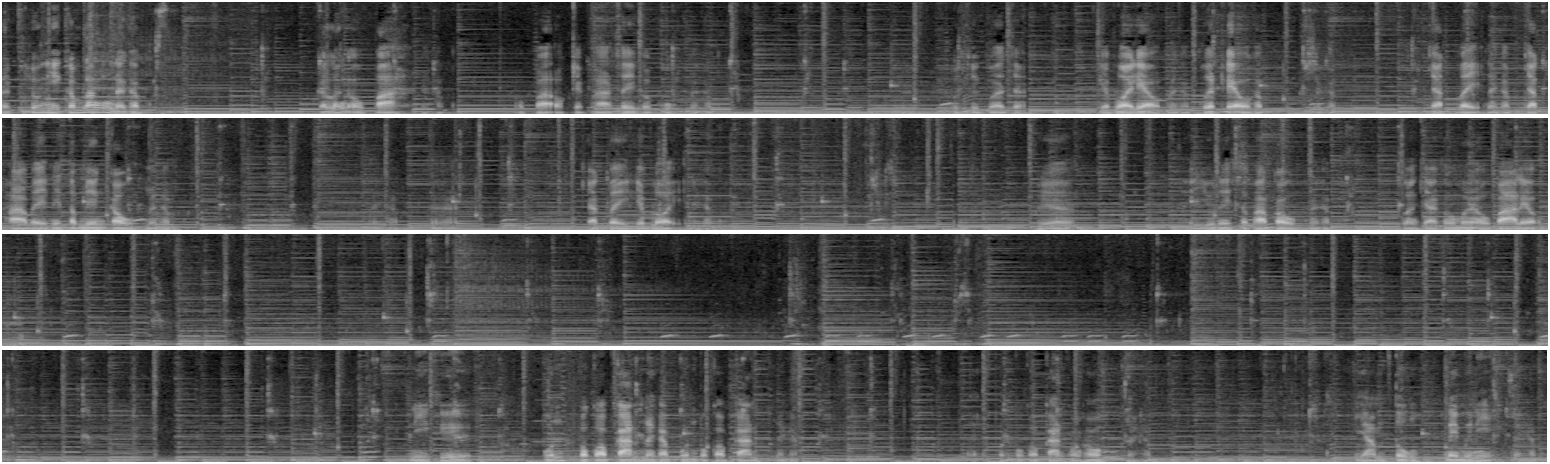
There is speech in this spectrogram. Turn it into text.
แต่ช่วงนี้กำลังนะครับกำลังเอาปลานะครับเอาปลาออกจากผาใส่กระปุกนะครับรู้สึกว่าจะเรียบร้อยแล้วนะครับเปิดแล้วครับนะครับ จัดไว้นะครับ จัดผาไว้ในตำแหน่งเก่านะครับนะครับจัดไว้เรียบร้อยนะครับ เพื่อให้อยู่ในสภาพเก่านะครับ หลังจากเขามาเอาปลาแล้วนี่คือผลประกอบการนะครับ ผลประกอบการนะครับ ผลประกอบการของเขา ยามตรงในมือนี้นะครับ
